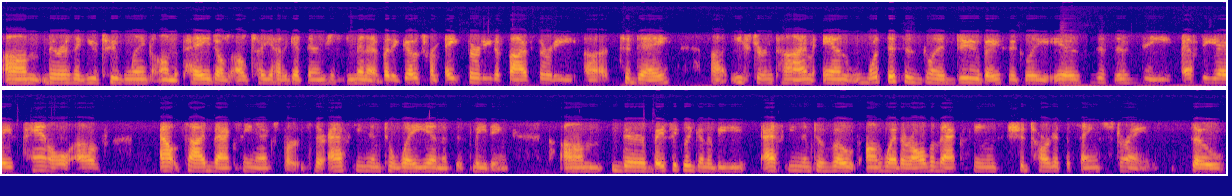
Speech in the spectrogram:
Um, there is a YouTube link on the page. I'll, I'll, tell you how to get there in just a minute. But it goes from 8:30 to 5:30 uh, today uh, Eastern Time. And what this is going to do basically is this is the FDA's panel of outside vaccine experts. They're asking them to weigh in at this meeting. Um, they're basically going to be asking them to vote on whether all the vaccines should target the same strains. So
